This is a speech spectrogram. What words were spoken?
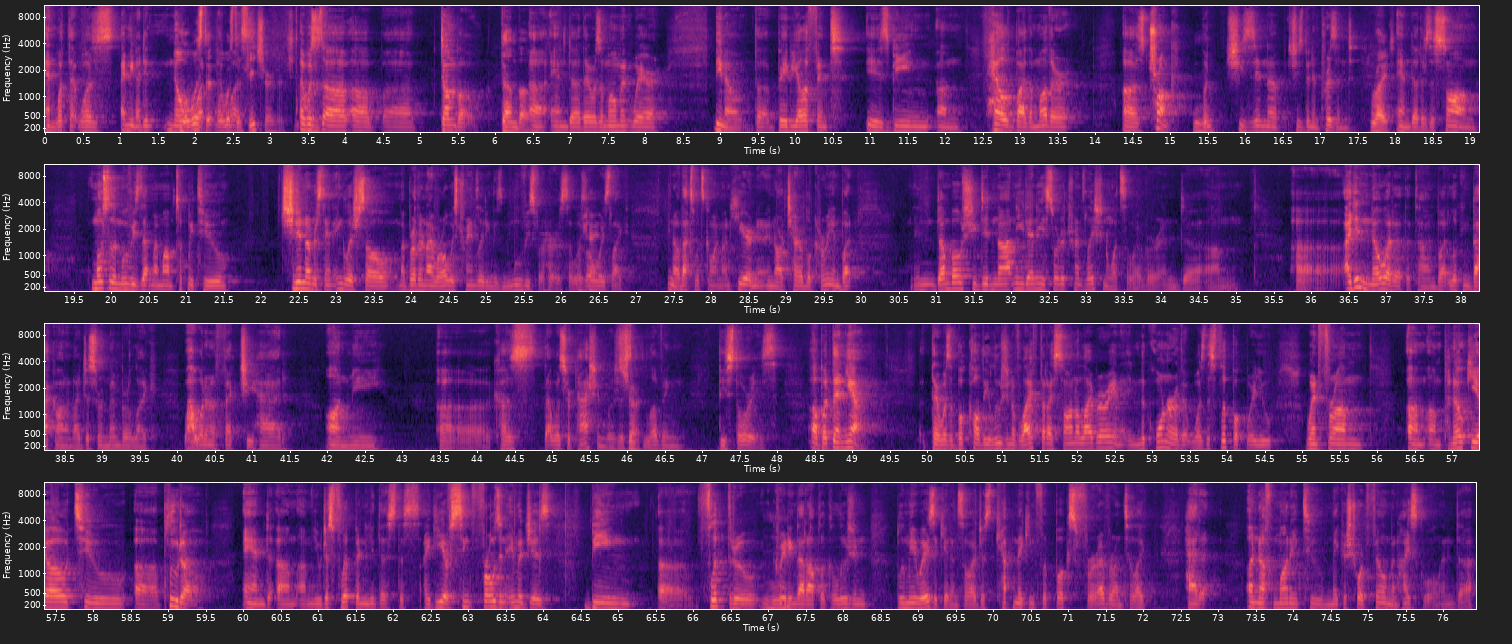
and what that was. I mean, I didn't know what was what, the, what was, was, the feature. It was uh, uh, Dumbo. Dumbo. and there was a moment where, you know, the baby elephant is being um, held by the mother uh, trunk, mm-hmm. but she's in a, she's been imprisoned. Right. And uh, there's a song. Most of the movies that my mom took me to, she didn't understand English, so my brother and I were always translating these movies for her. So it was okay. always like, you know, that's what's going on here in, in, our terrible Korean. But in Dumbo, she did not need any sort of translation whatsoever. And uh, um, uh, I didn't know it at the time, but looking back on it, I just remember like, wow, what an effect she had on me because uh, that was her passion was just sure. loving these stories. Uh, but then, yeah, there was a book called The Illusion of Life that I saw in a library, and in the corner of it was this flip book where you went from um, um, Pinocchio to uh, Pluto, and um, um you just flip and you, this this idea of frozen images being uh, flipped through, mm-hmm. creating that optical illusion, blew me away as a kid, and so I just kept making flip books forever until I had enough money to make a short film in high school. And uh,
